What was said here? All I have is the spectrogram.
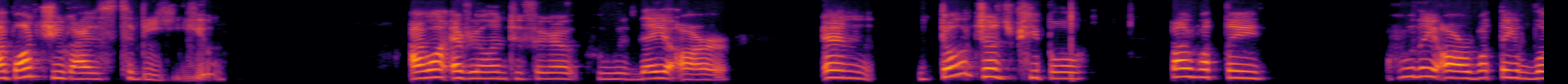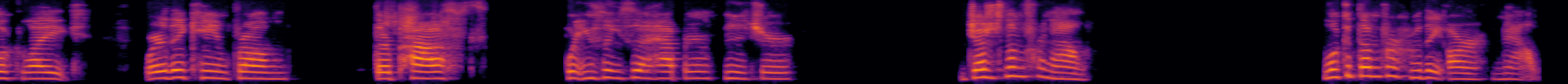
I want you guys to be you. I want everyone to figure out who they are and don't judge people by what they who they are, what they look like, where they came from, their past, what you think is going to happen in the future. Judge them for now. Look at them for who they are now.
